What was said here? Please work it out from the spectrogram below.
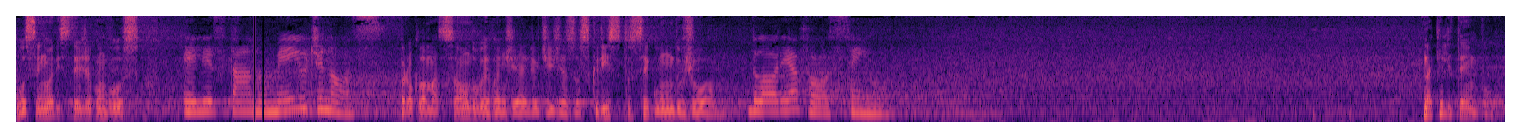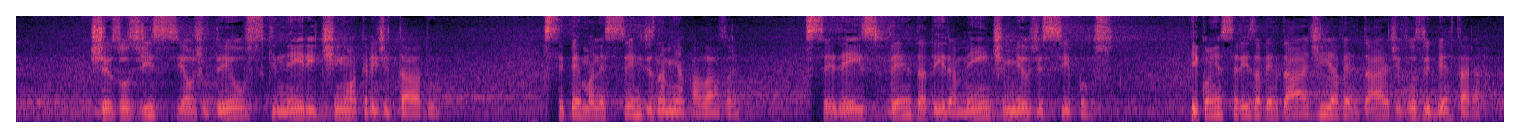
O Senhor esteja convosco. Ele está no meio de nós. Proclamação do Evangelho de Jesus Cristo segundo João. Glória a vós, Senhor. Naquele tempo, Jesus disse aos judeus que nele tinham acreditado: Se permanecerdes na minha palavra, sereis verdadeiramente meus discípulos, e conhecereis a verdade, e a verdade vos libertará.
